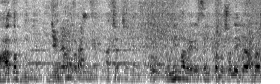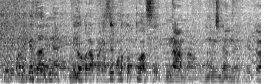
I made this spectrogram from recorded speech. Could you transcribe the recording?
মাহাতাব ভুঁইয়া। জি মাহতাব ভুঁইয়া। আচ্ছা আচ্ছা। তো উনি মারা গেছেন কত সালে? এটা আমরা সঠিক অনেকে জানি না। এই ব্যাপারে আপনার কাছে কোনো তথ্য আছে? না না উনি জানে। এটা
